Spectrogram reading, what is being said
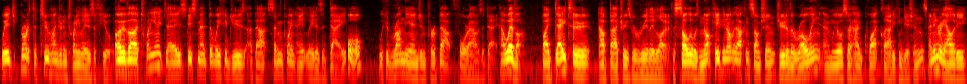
which brought us to 220 litres of fuel. Over 28 days, this meant that we could use about 7.8 litres a day, or we could run the engine for about 4 hours a day. However, by day two, our batteries were really low. The solar was not keeping up with our consumption due to the rolling, and we also had quite cloudy conditions. And in reality,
